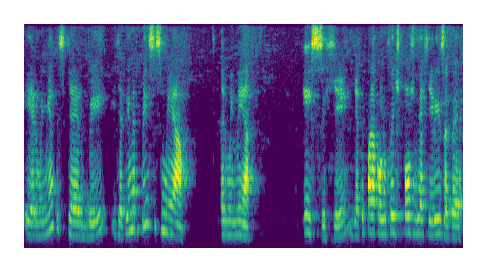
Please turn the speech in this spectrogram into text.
η ερμηνεία της Κέρμπι, γιατί είναι επίσης μια ερμηνεία ήσυχη, γιατί παρακολουθείς πώς διαχειρίζεται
